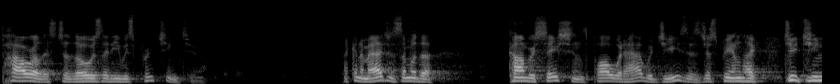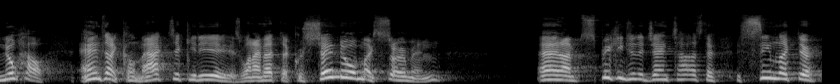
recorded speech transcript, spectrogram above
powerless to those that he was preaching to. I can imagine some of the conversations Paul would have with Jesus just being like, Do, do you know how anticlimactic it is when I'm at the crescendo of my sermon and I'm speaking to the Gentiles? They seem like they're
